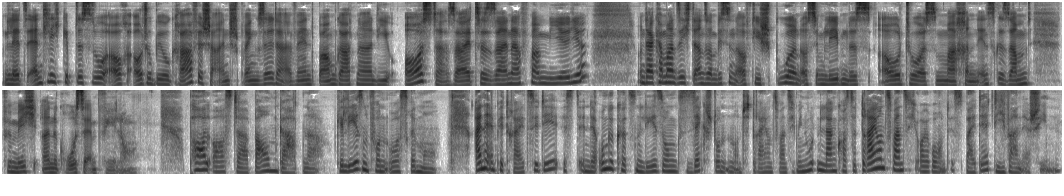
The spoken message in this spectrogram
Und letztendlich gibt es so auch autobiografische Einsprengsel. Da erwähnt Baumgartner die Orster-Seite seiner Familie. Und da kann man sich dann so ein bisschen auf die Spuren aus dem Leben des Autors machen. Insgesamt für mich eine große Empfehlung. Paul Auster, Baumgartner, gelesen von Urs Raymond. Eine MP3-CD ist in der ungekürzten Lesung 6 Stunden und 23 Minuten lang, kostet 23 Euro und ist bei der Divan erschienen.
